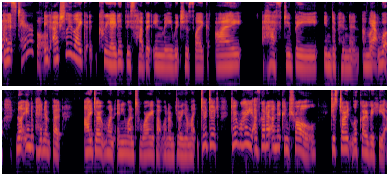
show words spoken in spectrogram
And it- that's terrible. it actually like created this habit in me which is like i have to be independent i'm like Yeah. well not independent but i don't want anyone to worry about what i'm doing i'm like don't don't, don't worry i've got it under control just don't look over here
